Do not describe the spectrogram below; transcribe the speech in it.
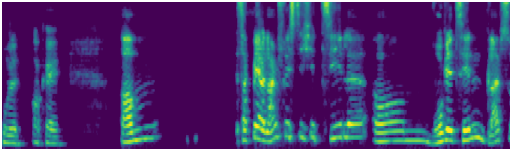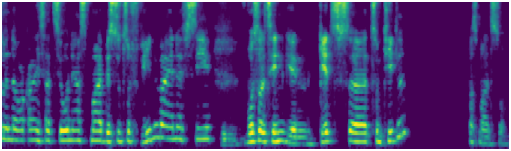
Cool, okay. Um, ähm, sag mir ja langfristige Ziele. Ähm, wo geht's hin? Bleibst du in der Organisation erstmal? Bist du zufrieden bei NFC? Mhm. Wo soll es hingehen? Geht's äh, zum Titel? Was meinst du?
